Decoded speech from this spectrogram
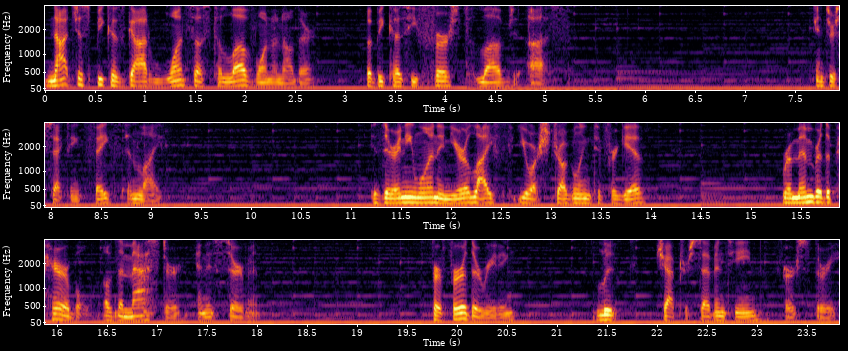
not just because God wants us to love one another, but because He first loved us. Intersecting faith and life. Is there anyone in your life you are struggling to forgive? Remember the parable of the master and his servant. For further reading, Luke chapter 17, verse 3.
